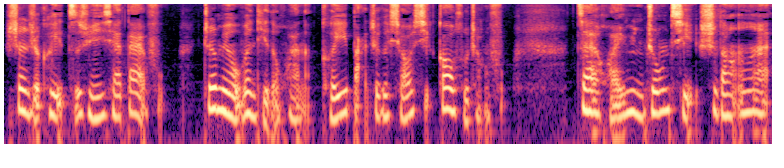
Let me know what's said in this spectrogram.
甚至可以咨询一下大夫，真没有问题的话呢，可以把这个消息告诉丈夫。在怀孕中期适当恩爱，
